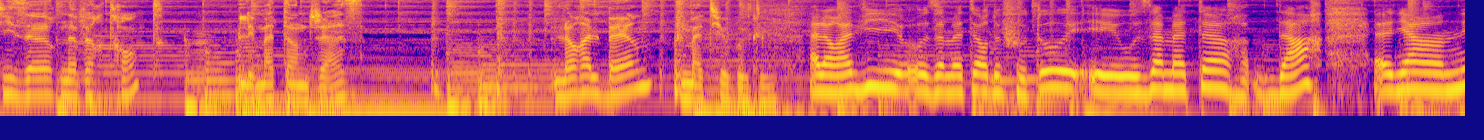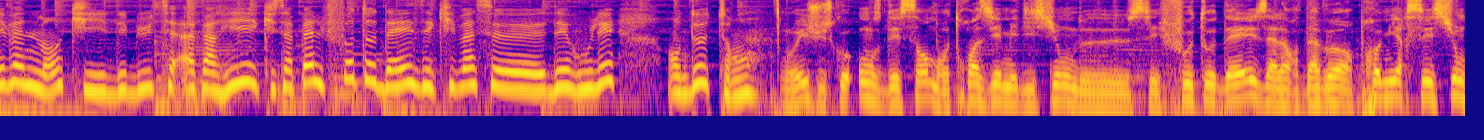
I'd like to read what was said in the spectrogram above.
6h, 9h30, les matins de jazz. Laure Alberne, Mathieu Baudou. Alors, avis aux amateurs de photos et aux amateurs d'art, il y a un événement qui débute à Paris et qui s'appelle Photo Days et qui va se dérouler en deux temps. Oui, jusqu'au 11 décembre, troisième édition de ces Photo Days. Alors d'abord, première session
